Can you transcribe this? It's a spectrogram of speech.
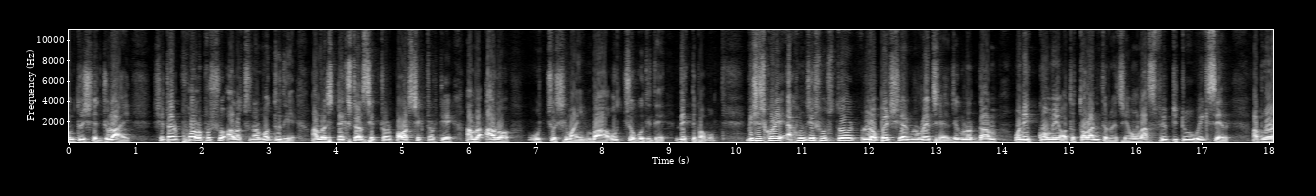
উনত্রিশে জুলাই, সেটার ফলপ্রসূ আলোচনার মধ্য দিয়ে আমরা টেক্সটাইল সেক্টর, পাওয়ার সেক্টরকে আমরা আরও উচ্চ সীমায় বা উচ্চ গতিতে দেখতে পাবো। বিশেষ করে এখন যে সমস্ত লোপের শেয়ারগুলো রয়েছে, যেগুলোর দাম অনেক কমে অর্থাৎ তলানিতে রয়েছে এবং লাস্ট ফিফটি টু উইকসের আপনার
